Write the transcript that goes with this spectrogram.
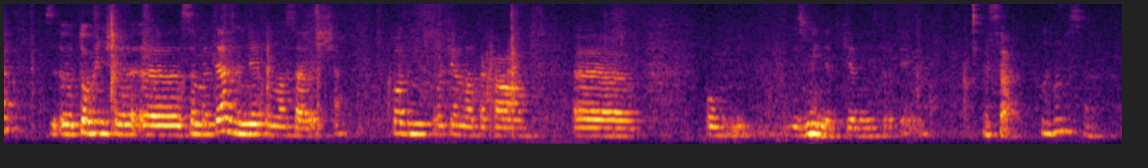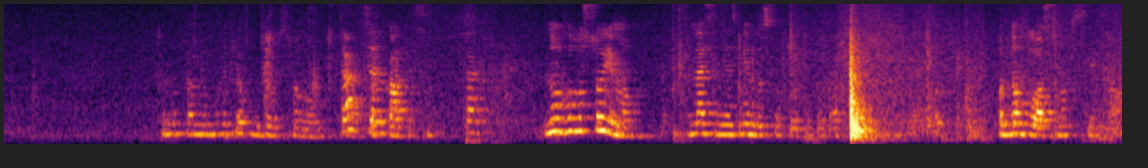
то верніше е, СМТ замінити на селище. То адміністративна така е, по- зміни такі адміністративні. Все. Угу. Все. То, напевно, багатьох буде основною. Так, це Торкатися. так. Ну, голосуємо. Внесення змін до статуту. Одноголосно всі за.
